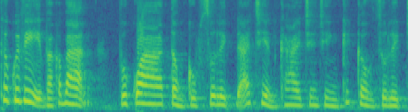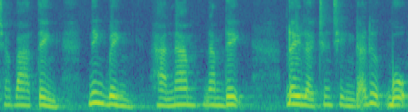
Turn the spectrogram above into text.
Thưa quý vị và các bạn, vừa qua Tổng cục Du lịch đã triển khai chương trình kích cầu du lịch cho ba tỉnh Ninh Bình, Hà Nam, Nam Định – đây là chương trình đã được Bộ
